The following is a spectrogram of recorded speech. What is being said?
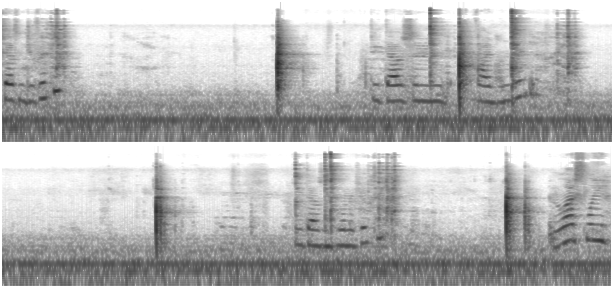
2,250? 2,500? 3,250? And lastly,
